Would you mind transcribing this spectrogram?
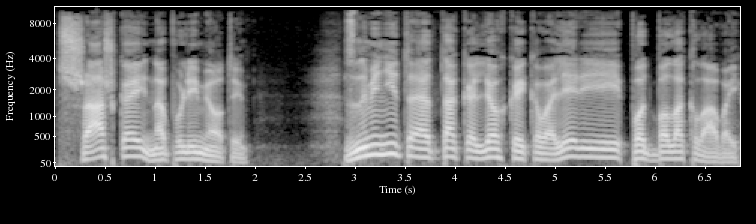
с шашкой на пулеметы. Знаменитая атака легкой кавалерии под Балаклавой.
